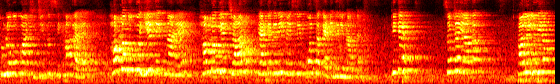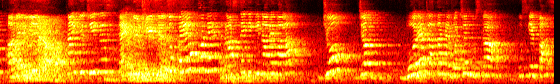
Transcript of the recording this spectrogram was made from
हम लोगों को आज जीसस सिखा रहा है, हम लोगों को ये देखना है, हम लोग ये चार कैटेगरी में से कौन सा कैटेगरी में आता है? ठीक है? समझा यहाँ तक hallelujah hallelujah thank you Jesus Thank you, Jesus. तो पहला कौन है रास्ते के किनारे वाला जो जब बोया जाता है वचन उसका उसके पास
